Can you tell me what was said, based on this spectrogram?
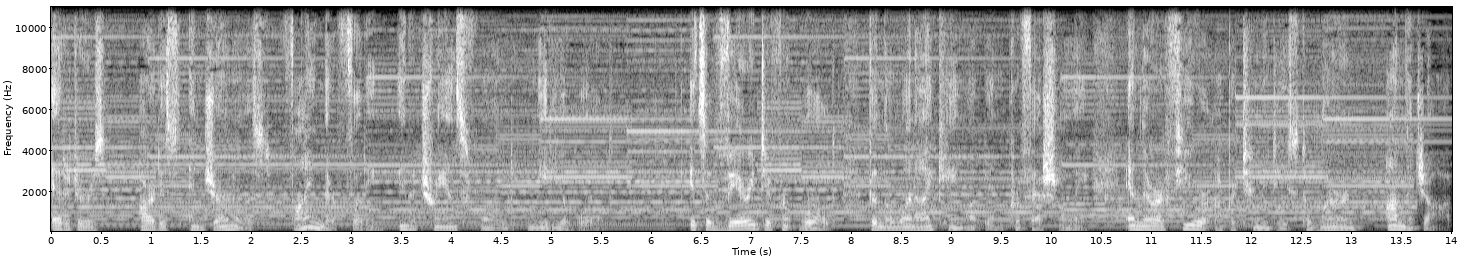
editors, artists, and journalists find their footing in a transformed media world. It's a very different world than the one I came up in professionally, and there are fewer opportunities to learn on the job.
